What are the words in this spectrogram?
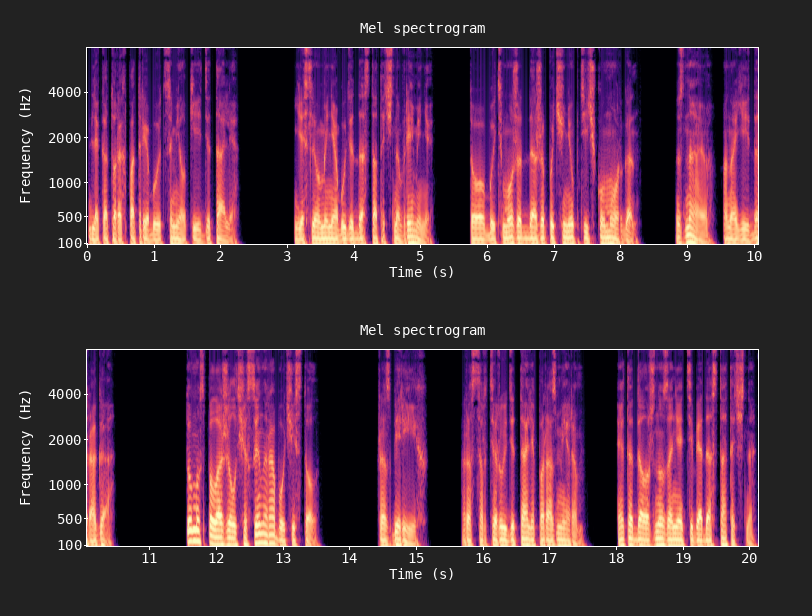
для которых потребуются мелкие детали. Если у меня будет достаточно времени, то, быть может, даже починю птичку Морган. Знаю, она ей дорога». Томас положил часы на рабочий стол. «Разбери их. Рассортируй детали по размерам. Это должно занять тебя достаточно,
